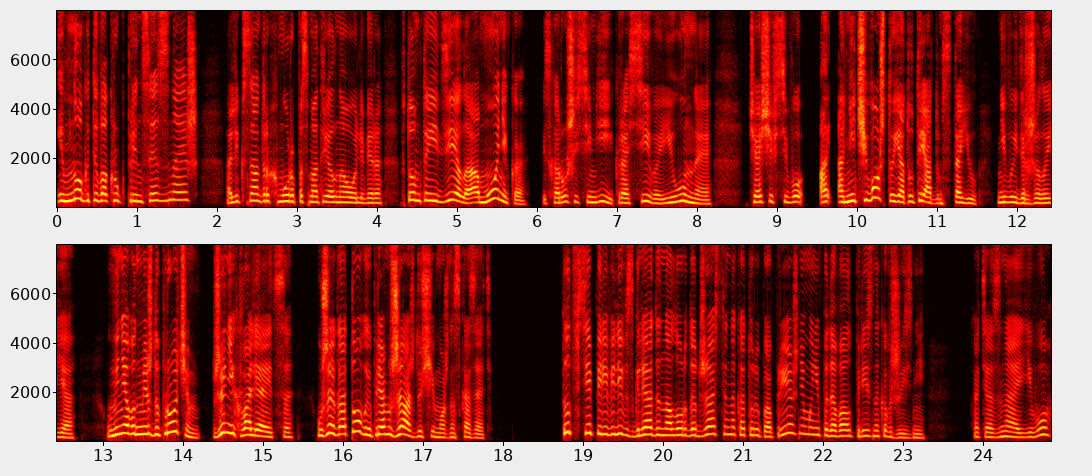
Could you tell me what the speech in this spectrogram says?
«И много ты вокруг принцесс знаешь?» Александр хмуро посмотрел на Оливера. «В том-то и дело, а Моника из хорошей семьи, красивая, и умная. Чаще всего... А, а ничего, что я тут рядом стою, не выдержала я. У меня вот, между прочим, жених валяется. Уже готовый, прям жаждущий, можно сказать. Тут все перевели взгляды на лорда Джастина, который по-прежнему не подавал признаков жизни. Хотя, зная его,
